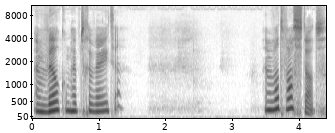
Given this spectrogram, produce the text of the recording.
en welkom hebt geweten? En wat was dat?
